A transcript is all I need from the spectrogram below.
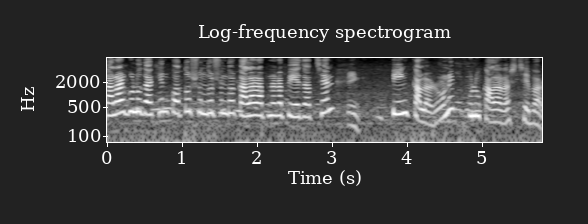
কালারগুলো দেখেন কত সুন্দর সুন্দর কালার আপনারা পেয়ে যাচ্ছেন। পিঙ্ক কালার অনেকগুলো কালার আসছে এবার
